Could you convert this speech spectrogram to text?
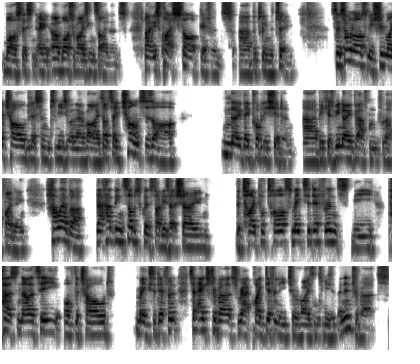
whilst listening, uh, whilst revising in silence. Like it's quite a stark difference uh, between the two. So if someone asked me, should my child listen to music when they revise? I'd say chances are no, they probably shouldn't, uh, because we know that from, from that finding. However, there have been subsequent studies that shown the type of task makes a difference, the personality of the child makes a difference. So extroverts react quite differently to revising to music than introverts.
